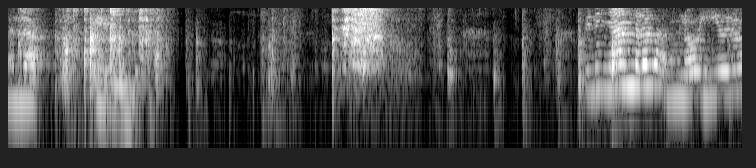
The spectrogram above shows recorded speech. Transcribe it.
നല്ല എരിവുണ്ട്. പിന്നെ ഞാൻ ഇന്നലെ പറഞ്ഞല്ലോ ഈ ഒരു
